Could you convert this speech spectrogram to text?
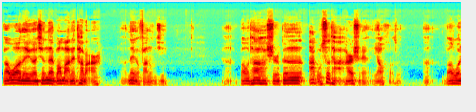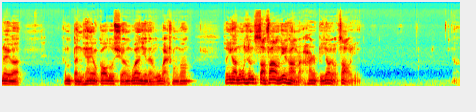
包括那个现在宝马那踏板啊，那个发动机啊，包括它是跟阿古斯塔还是谁也要合作啊，包括这个跟本田有高度血缘关系的五百双缸。所以你看，龙芯造发动机上面还是比较有造诣的，啊，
